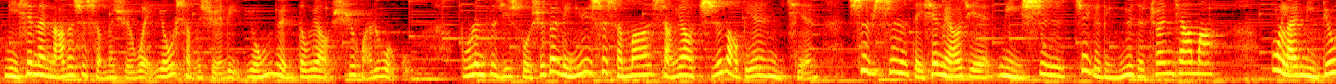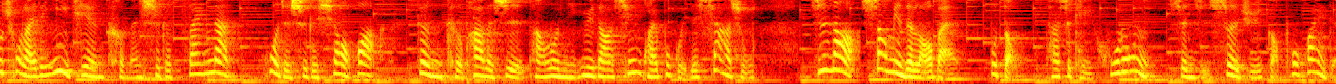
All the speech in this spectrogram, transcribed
你现在拿的是什么学位，有什么学历，永远都要虚怀若谷。不论自己所学的领域是什么，想要指导别人以前，是不是得先了解你是这个领域的专家吗？不然你丢出来的意见可能是个灾难，或者是个笑话。更可怕的是，倘若你遇到心怀不轨的下属，知道上面的老板不懂，他是可以糊弄你，甚至设局搞破坏的。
